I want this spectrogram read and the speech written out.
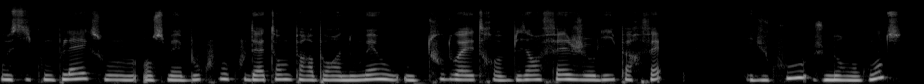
aussi complexe où on, se met beaucoup beaucoup d'attentes par rapport à nous-mêmes où, tout doit être bien fait, joli, parfait. Et du coup, je me rends compte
